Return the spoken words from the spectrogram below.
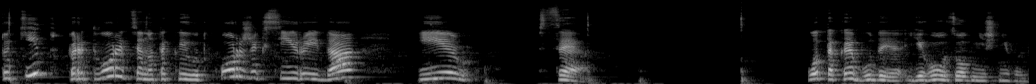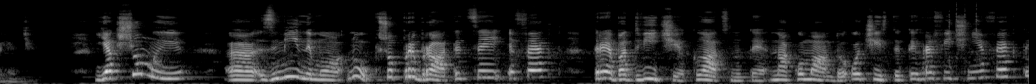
то кіт перетвориться на такий от коржик сірий, да? і все. От таке буде його зовнішній вигляд. Якщо ми е, змінимо, ну, щоб прибрати цей ефект, треба двічі клацнути на команду очистити графічні ефекти.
